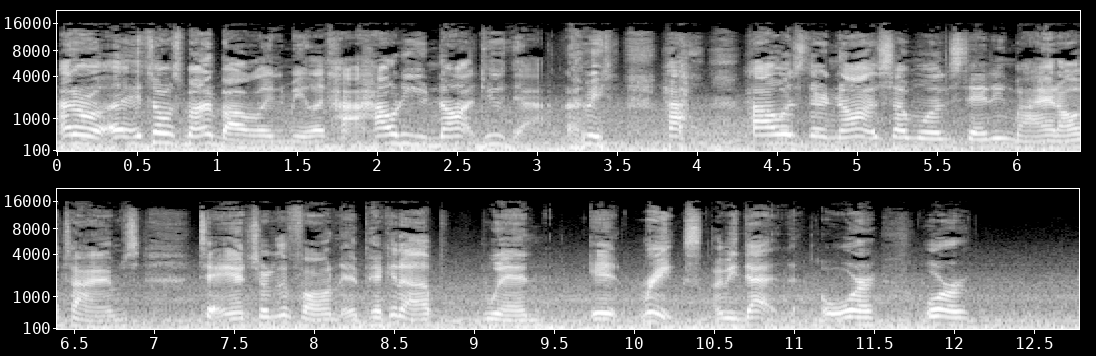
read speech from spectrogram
I don't know. It's almost mind-boggling to me. Like, how, how, do you not do that? I mean, how how is there not someone standing by at all times to answer the phone and pick it up when it rings? I mean, that or or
